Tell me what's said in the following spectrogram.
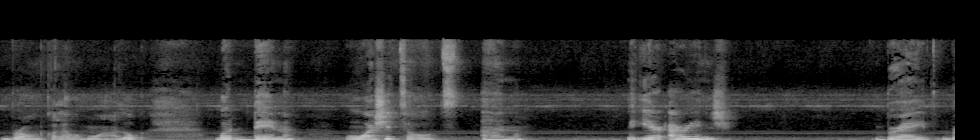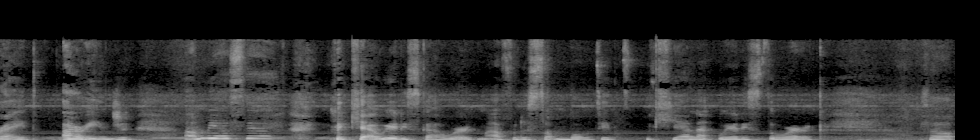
brown color what want look but then wash it out and the ear orange bright bright orange and me I say I can't wear this to work. I have to do something about it. I cannot wear this to work. So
